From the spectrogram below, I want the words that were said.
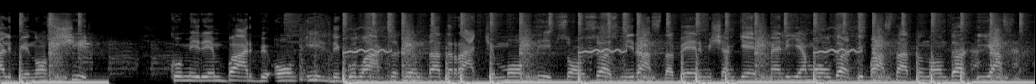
albinos shit. Kumirim Barbie 10 ildi Qulaqcığındadır Rocky Mob deyib son söz mirasda Vermişəm getməliyəm ol 4 bastardın 14 yazma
